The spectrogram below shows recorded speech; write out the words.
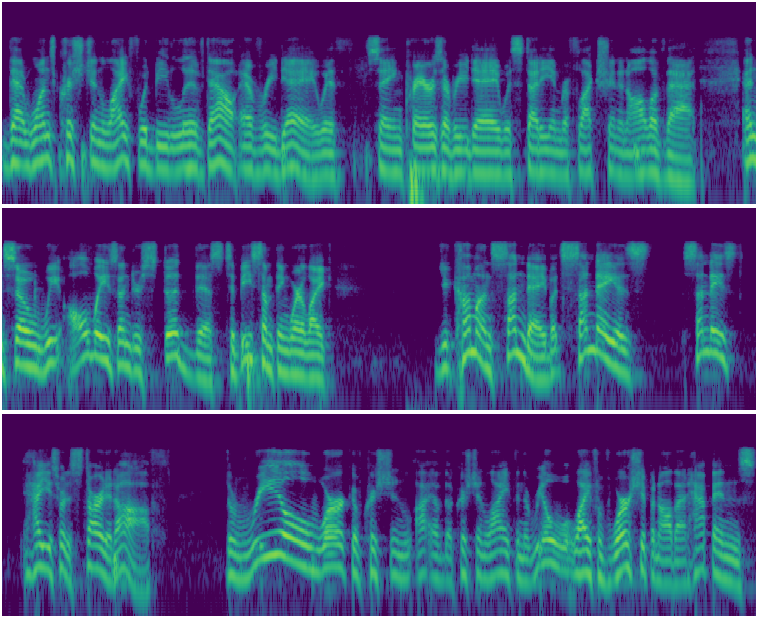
that one's Christian life would be lived out every day with saying prayers every day, with study and reflection and all of that. And so we always understood this to be something where like you come on Sunday, but Sunday is Sunday's how you sort of started off. The real work of Christian of the Christian life and the real life of worship and all that happens,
